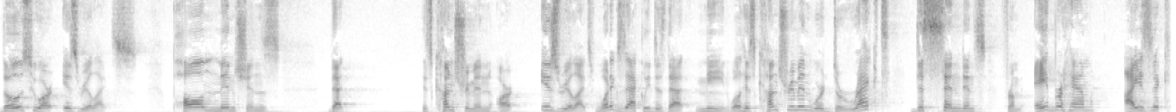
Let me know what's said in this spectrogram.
Those who are Israelites. Paul mentions that his countrymen are Israelites. What exactly does that mean? Well, his countrymen were direct descendants from Abraham, Isaac,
